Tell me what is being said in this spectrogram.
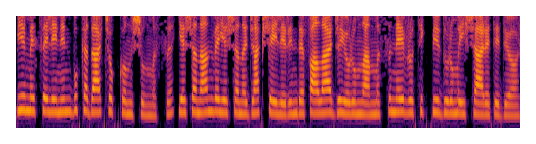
Bir meselenin bu kadar çok konuşulması, yaşanan ve yaşanacak şeylerin defalarca yorumlanması nevrotik bir duruma işaret ediyor.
